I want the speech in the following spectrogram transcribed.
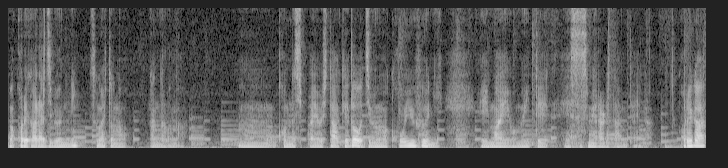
まあ、これから自分にその人のなんだろうなうんこんな失敗をしたけど自分はこういうふうに前を向いて進められたみたいな。これが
